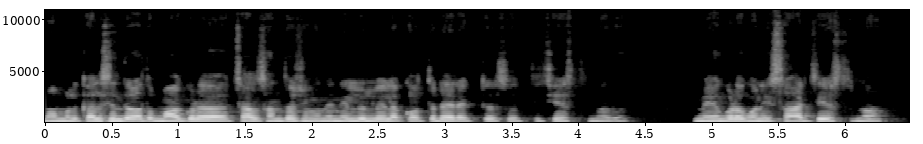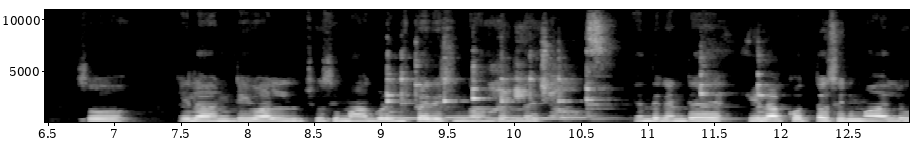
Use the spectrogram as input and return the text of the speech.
మమ్మల్ని కలిసిన తర్వాత మాకు కూడా చాలా సంతోషంగా ఉంది. నెల్లూరులో ఇలా కొత్త డైరెక్టర్స్ వచ్చి చేస్తున్నారు. మేము కూడా కొన్ని స్టార్ట్ చేస్తున్నాం. సో ఇలాంటి వాళ్ళని చూసి మాకు కూడా ఇన్స్పిరేషన్గా ఉంటుంది. ఎందుకంటే ఇలా కొత్త సినిమాలు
